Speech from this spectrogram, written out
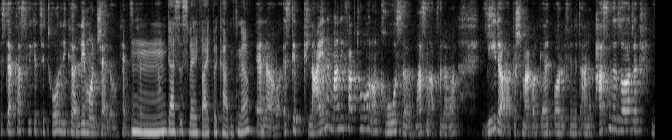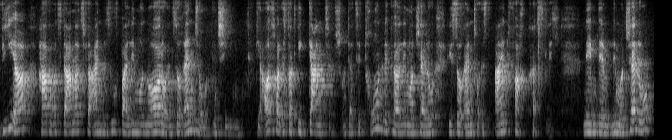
ist der köstliche Zitronenlikör Limoncello. Kennst du mm, das ist weltweit bekannt, ne? Genau. Es gibt kleine Manufakturen und große Massenabfüller. Jeder Geschmack und Geldbeutel findet eine passende Sorte. Wir haben uns damals für einen Besuch bei Limonoro in Sorrento entschieden. Die Auswahl ist dort gigantisch und der Zitronenlikör Limoncello di Sorrento ist einfach köstlich. Neben dem Limoncello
